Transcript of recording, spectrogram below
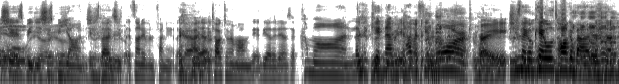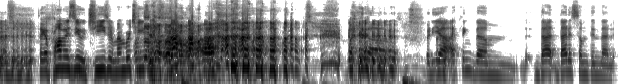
cute. She is be- Yeah, she's yeah. beyond. She's Yeah, yeah. It's not even funny. Like I, I talked to her mom the, the other day. I was like, "Come on, let me kidnap. You have a few more." Right. She's like, "Okay, we'll talk about it." it's like I promise you, cheese. Remember cheese? But, uh, but yeah, I think the, um, that that is something that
